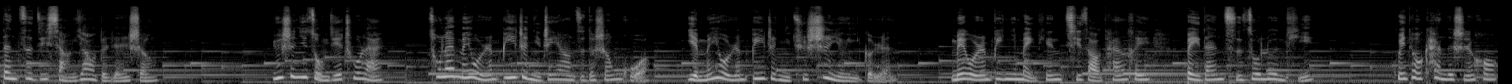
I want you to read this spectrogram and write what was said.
但自己想要的人生。于是你总结出来，从来没有人逼着你这样子的生活。也没有人逼着你去适应一个人，没有人逼你每天起早贪黑背单词做论题。回头看的时候，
